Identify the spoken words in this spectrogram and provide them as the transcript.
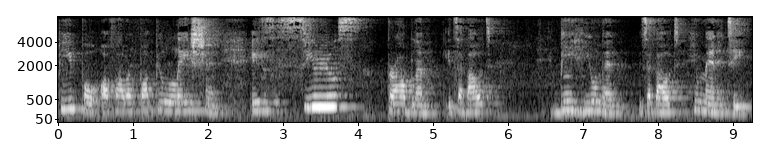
people, of our population. It is a serious problem. It's about being human, it's about humanity.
